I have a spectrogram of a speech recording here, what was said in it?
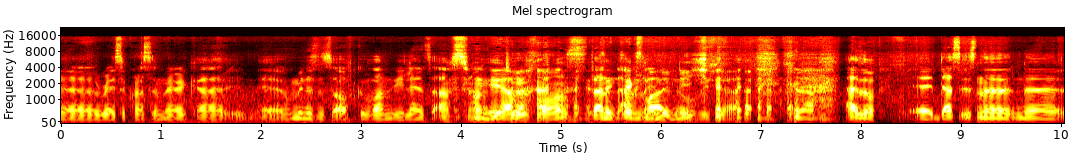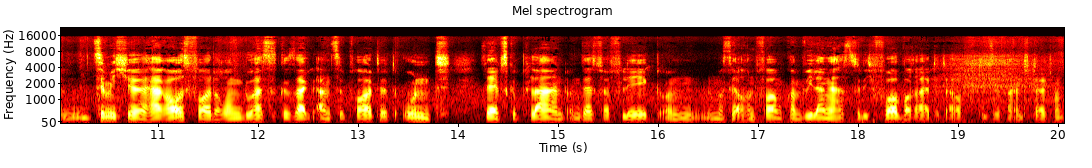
Äh, Race Across America äh, mindestens so oft gewonnen wie Lance Armstrong die Ja. Tour de France. Dann Sechs- am Ende nicht. ich, ja. genau. Also äh, das ist eine, eine ziemliche Herausforderung. Du hast es gesagt, unsupported und selbst geplant und selbst verpflegt und du musst ja auch in Form kommen. Wie lange hast du dich vorbereitet auf diese Veranstaltung?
